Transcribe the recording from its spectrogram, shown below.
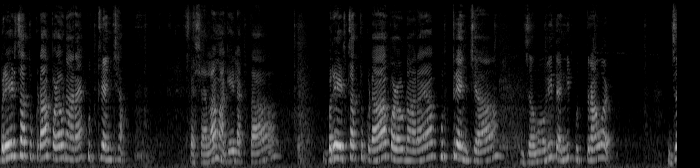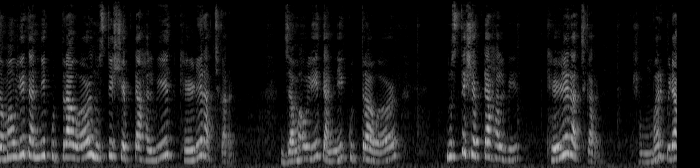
ब्रेडचा तुकडा पळवणाऱ्या कुत्र्यांच्या. कशाला मागे लागता? ब्रेडचा तुकडा पळवणाऱ्या कुत्र्यांच्या. जमवली त्यांनी कुत्रावळ. जमवली त्यांनी कुत्रावळ नुसते शेपट्या हलवीत खेळले राजकारण. जमवली त्यांनी कुत्रावळ नुसते शेपट्या हलवीत. खेळले राजकारण. शंभर पिढ्या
